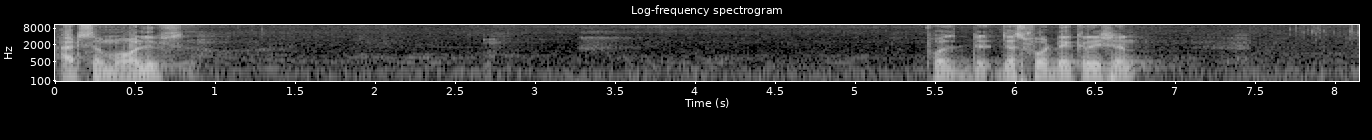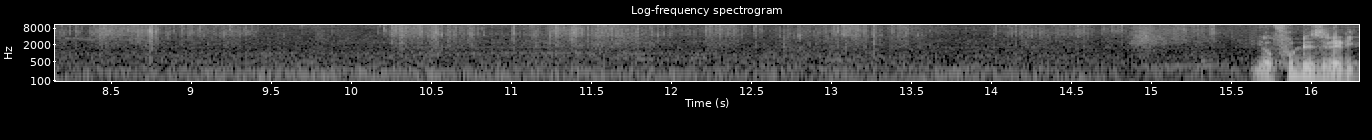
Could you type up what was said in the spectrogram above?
add some olives. For de- just for decoration your food is ready.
